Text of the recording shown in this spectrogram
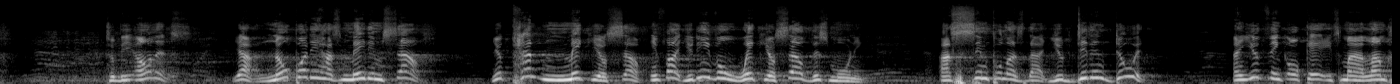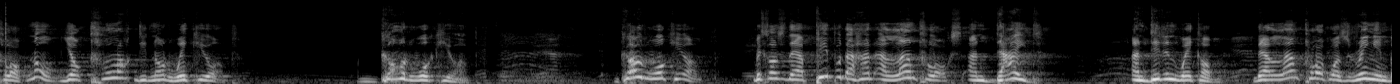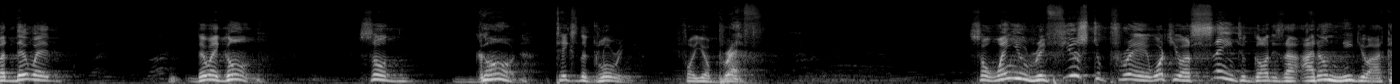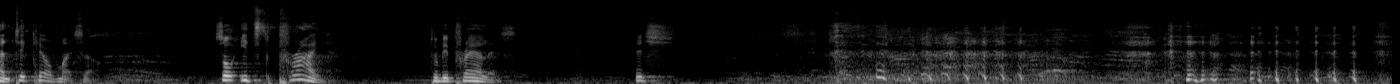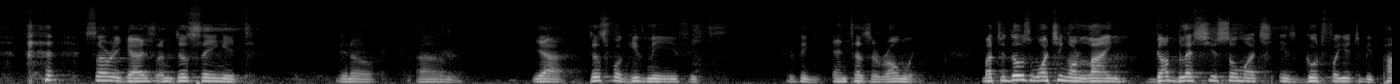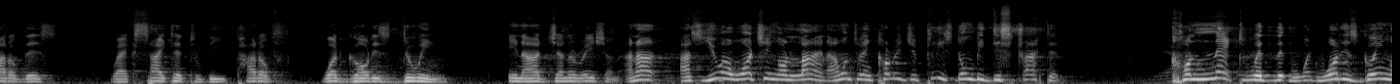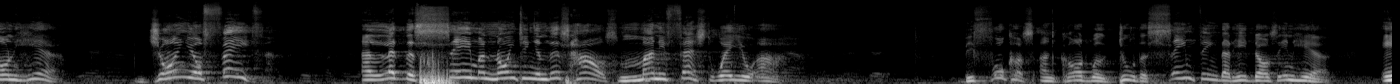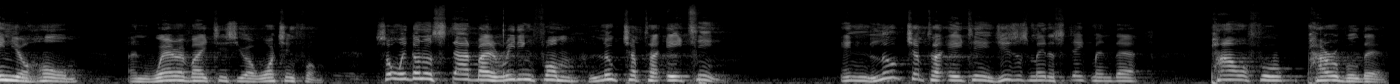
To be honest. Yeah, nobody has made himself. You can't make yourself. In fact, you didn't even wake yourself this morning. As simple as that. You didn't do it. And you think, okay, it's my alarm clock. No, your clock did not wake you up. God woke you up. God woke you up. Because there are people that had alarm clocks and died. and didn't wake up. The alarm clock was ringing, but they were they were gone. So God takes the glory for your breath. So when you refuse to pray, what you are saying to God is that I don't need you, I can take care of myself. So it's pride to be prayerless. Ish. Sorry, guys, I'm just saying it. You know, um, yeah, just forgive me if it's if it enters the wrong way. But to those watching online, God bless you so much. It's good for you to be part of this. We're excited to be part of what God is doing in our generation. And I, as you are watching online, I want to encourage you please don't be distracted. Yeah. Connect with, the, with what is going on here. Yeah. Join your faith and let the same anointing in this house manifest where you are. Be focused, and God will do the same thing that He does in here, in your home, and wherever it is you are watching from. So, we're going to start by reading from Luke chapter 18. In Luke chapter 18, Jesus made a statement there, powerful parable there.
